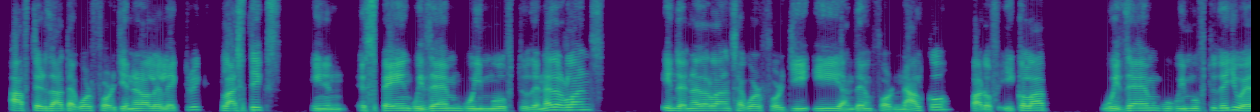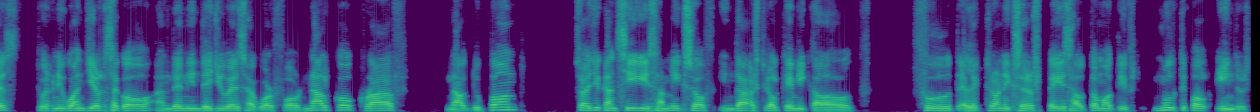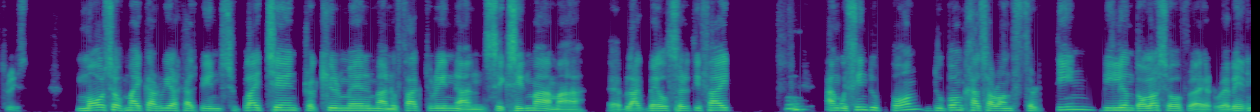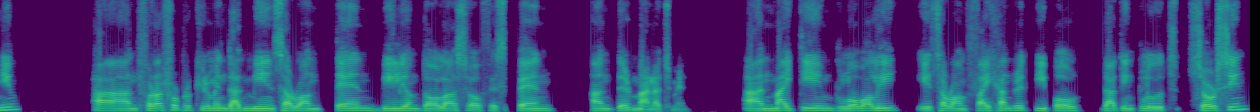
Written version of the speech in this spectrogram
after that, I worked for General Electric Plastics in Spain. With them, we moved to the Netherlands. In the Netherlands, I worked for GE and then for Nalco, part of Ecolab. With them, we moved to the US 21 years ago. And then in the US, I worked for Nalco, Kraft, now DuPont. So as you can see, it's a mix of industrial, chemical, food, electronics, aerospace, automotive, multiple industries most of my career has been supply chain, procurement, manufacturing, and Six Sigma. I'm a, a black belt certified. Hmm. And within DuPont, DuPont has around $13 billion of uh, revenue. And for us, for procurement, that means around $10 billion of spend under management. And my team globally, it's around 500 people. That includes sourcing,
